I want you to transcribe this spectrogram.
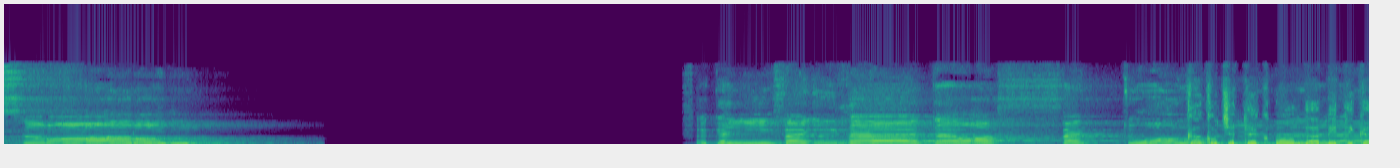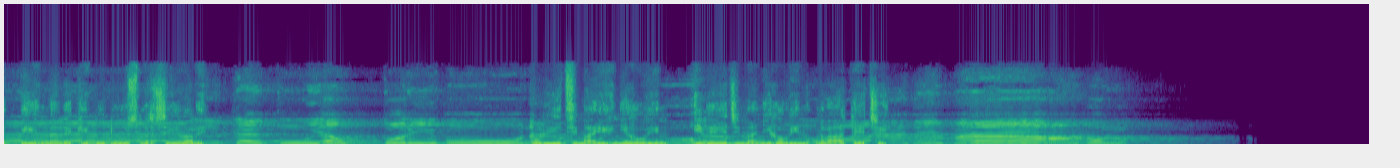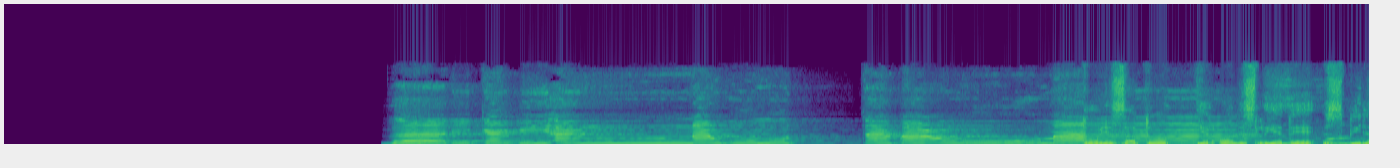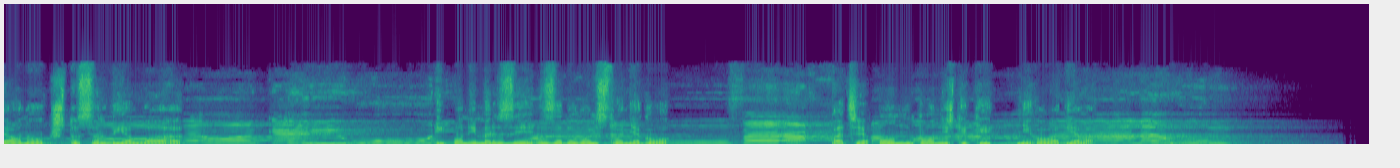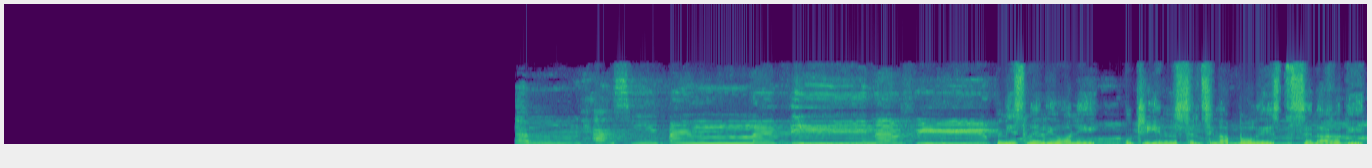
Kako će tek onda biti kad ih meleki budu usmrcivali? Policima ih njihovim i leđima njihovim mlateći. ذلك بأنهم To je zato jer oni slijede zbilja ono što srdi Allaha i oni mrze zadovoljstvo njegovo pa će on poništiti njihova djela. Misle li oni u čijim srcima bolest se nahodi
